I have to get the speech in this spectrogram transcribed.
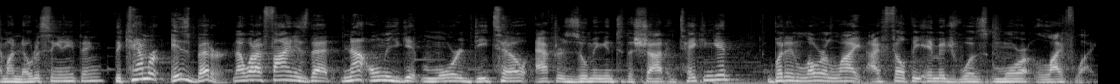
Am I noticing anything? The camera is better. Now what I find is that not only you get more detail after zooming into the shot and taking it, but in lower light, I felt the image was more lifelike.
